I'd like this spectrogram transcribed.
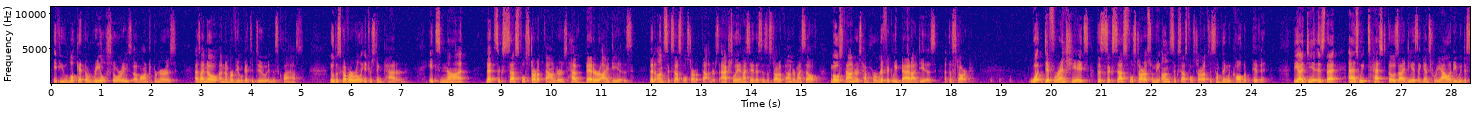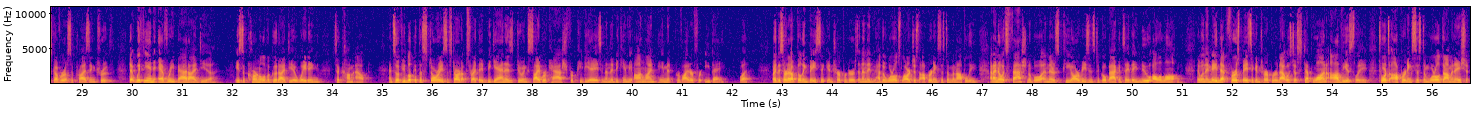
If you look at the real stories of entrepreneurs, as I know a number of you will get to do in this class, you'll discover a really interesting pattern. It's not that successful startup founders have better ideas than unsuccessful startup founders. Actually, and I say this as a startup founder myself, most founders have horrifically bad ideas at the start. What differentiates the successful startups from the unsuccessful startups is something we call the pivot. The idea is that as we test those ideas against reality, we discover a surprising truth that within every bad idea is a kernel of a good idea waiting to come out. And so if you look at the stories of startups, right, they began as doing cyber cash for PDAs, and then they became the online payment provider for eBay. What? Right, they started out building basic interpreters, and then they had the world's largest operating system monopoly. And I know it's fashionable, and there's PR reasons to go back and say they knew all along that when they made that first basic interpreter, that was just step one, obviously, towards operating system world domination.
